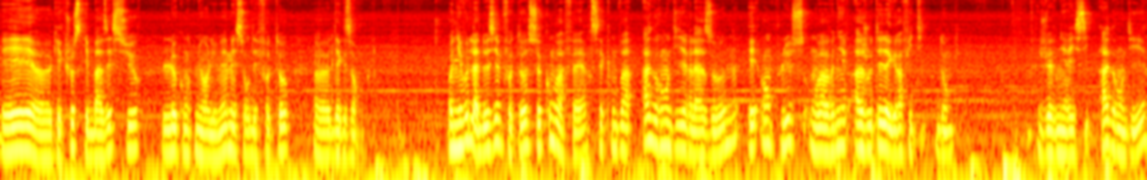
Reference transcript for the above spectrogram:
et euh, quelque chose qui est basé sur le contenu en lui-même et sur des photos euh, d'exemple. Au niveau de la deuxième photo, ce qu'on va faire, c'est qu'on va agrandir la zone et en plus on va venir ajouter des graffitis. Donc je vais venir ici agrandir,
